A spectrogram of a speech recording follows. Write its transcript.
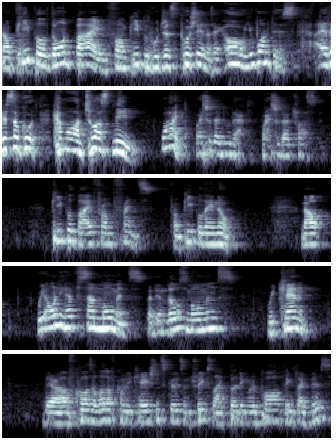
Now, people don't buy from people who just push in and say, Oh, you want this? Uh, They're so good. Come on, trust me. Why? Why should I do that? Why should I trust? People buy from friends, from people they know. Now, we only have some moments, but in those moments, we can there are, of course, a lot of communication skills and tricks like building rapport, things like this.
